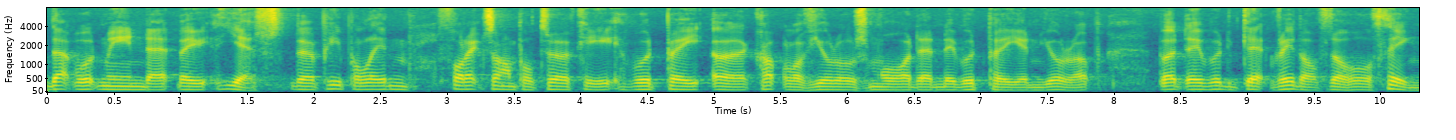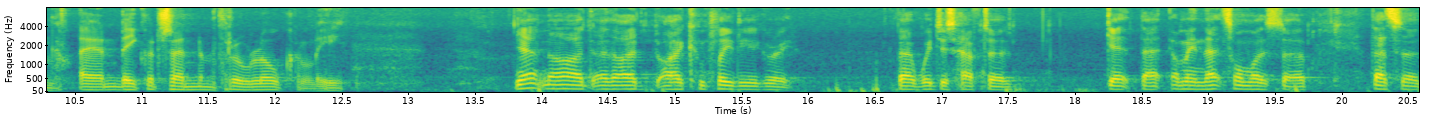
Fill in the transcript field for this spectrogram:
that would mean that they, yes, the people in, for example, Turkey would pay a couple of euros more than they would pay in Europe, but they would get rid of the whole thing and they could send them through locally. Yeah, no, I, I, I completely agree. That we just have to get that. I mean, that's almost a, that's a,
